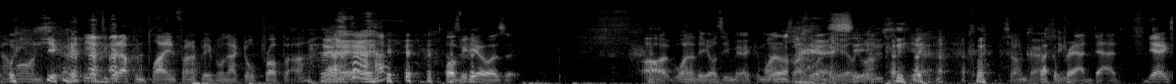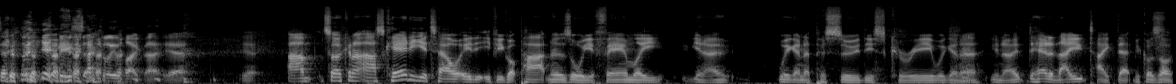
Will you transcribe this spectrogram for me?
Come on. You have to get up and play in front of people and act all proper. What video was it? Oh, one of the Aussie American ones, Oh, like one of the oh, early ones. Yeah. So embarrassing. Like a proud dad. Yeah, exactly. Yeah, exactly like that. Yeah. Yeah. Um, so can I ask, how do you tell either if you've got partners or your family, you know, we're going to pursue this career, we're going to, you know, how do they take that? Because I,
